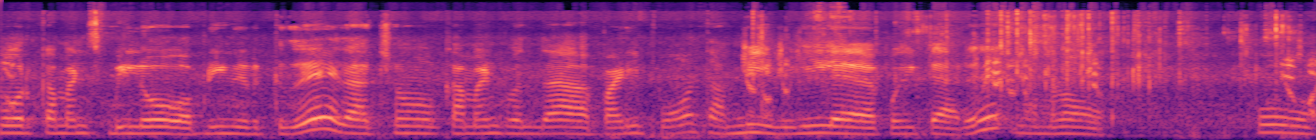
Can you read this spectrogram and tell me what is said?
மோர் கமெண்ட்ஸ் பிலோ அப்படின்னு இருக்குது. ஏதாச்சும் கமெண்ட் வந்தால் படிப்போம். தம்பி வெளியில் போயிட்டாரு. நம்மளும் போவோம்.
